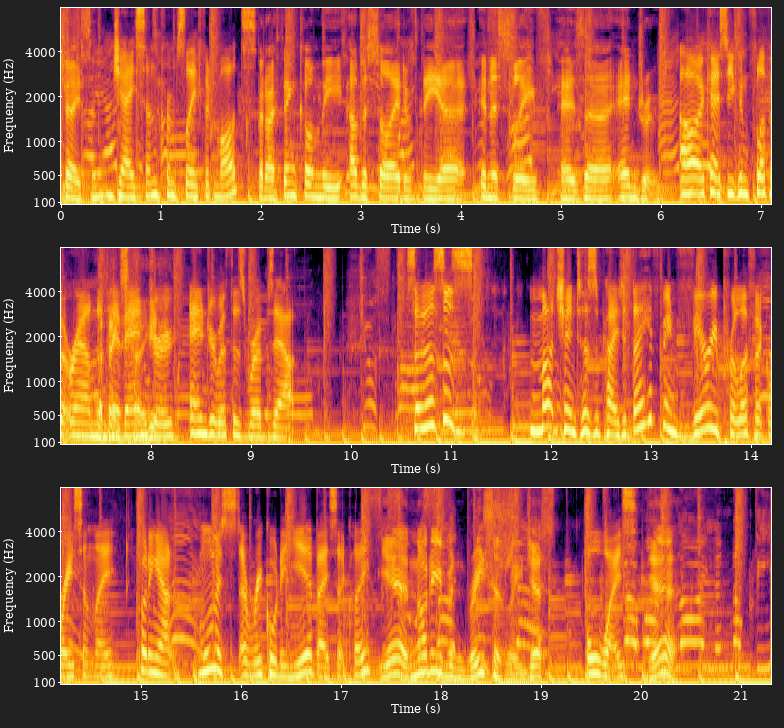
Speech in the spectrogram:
Jason. Jason from Sleaford Mods. But I think on the other side of the uh, inner sleeve has uh, Andrew. Oh, okay. So you can flip it around and have so, Andrew Andrew with his ribs out. So this is much anticipated. They have been very prolific recently, putting out almost a record a year, basically. Yeah, not even recently, just, Always. yeah. Line and knock the.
